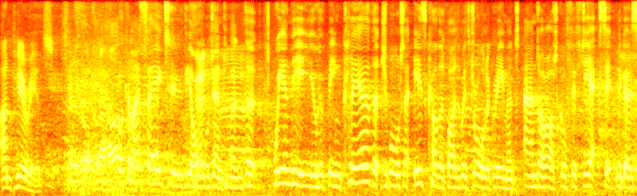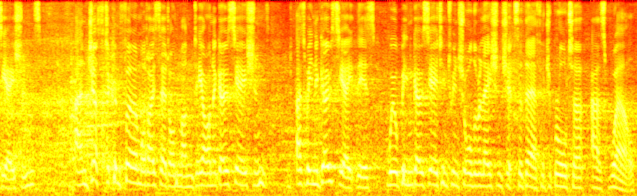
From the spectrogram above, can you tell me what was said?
and periods? Well, can I say to the honourable gentleman that we in the EU have been clear that Gibraltar is covered by the withdrawal agreement and our Article 50 exit negotiations. And just to confirm what I said on Monday, our negotiations, as we negotiate this, we'll be negotiating to ensure the relationships are there for Gibraltar as well.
